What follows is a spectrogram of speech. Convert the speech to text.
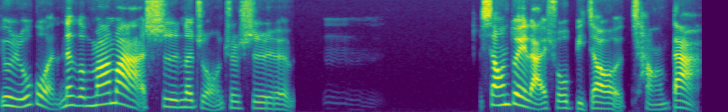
就如果那个妈妈是那种就是，相对来说比较强大，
